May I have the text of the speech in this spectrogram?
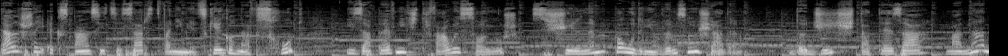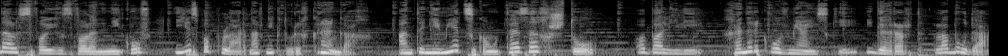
dalszej ekspansji Cesarstwa Niemieckiego na wschód i zapewnić trwały sojusz z silnym południowym sąsiadem. Do dziś ta teza ma nadal swoich zwolenników i jest popularna w niektórych kręgach. Antyniemiecką tezę chrztu obalili Henryk Łowmiański i Gerard Labuda,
